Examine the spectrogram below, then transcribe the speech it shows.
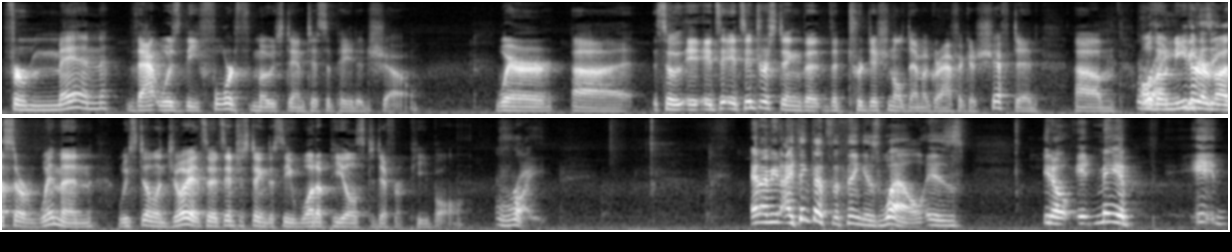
For men, that was the fourth most anticipated show. Where, uh, so it, it's it's interesting that the traditional demographic has shifted. Um, although Right, neither of it- us are women, we still enjoy it. So it's interesting to see what appeals to different people. Right. And I mean, I think that's the thing as well is, you know, it may have, it,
